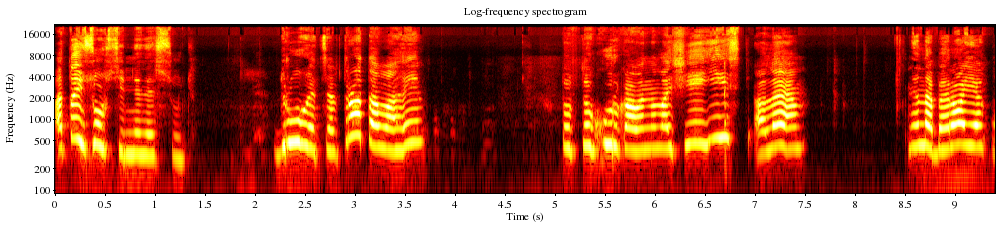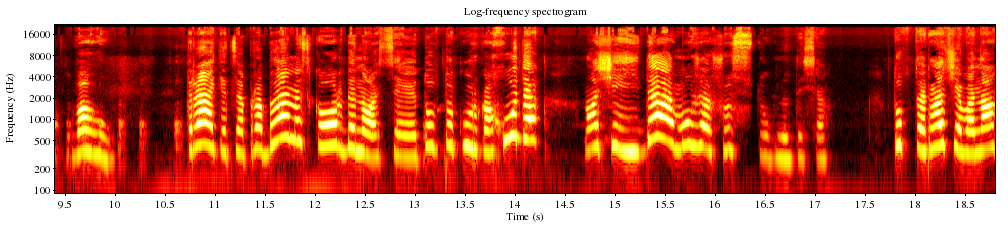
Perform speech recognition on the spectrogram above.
а то й зовсім не несуть. Друге це втрата ваги. Тобто курка вона наче їсть, але не набирає вагу. Третє це проблеми з координацією. Тобто курка ходить, наче йде, а може щось стукнутися. Тобто, наче вона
